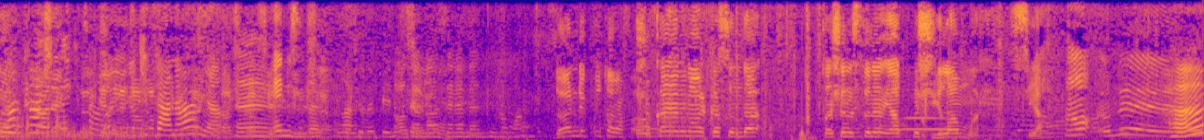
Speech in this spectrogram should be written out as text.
ben göremedim. İki tane var ya. En üstte. Döndük bu tarafa. Şu kayanın arkasında taşın üstüne yatmış yılan var. Siyah. Ha?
